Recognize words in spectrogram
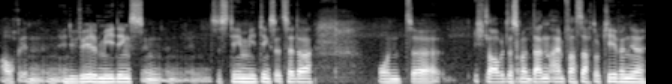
auch in, in individuellen Meetings, in, in, in Systemmeetings etc. Und äh, ich glaube, dass man dann einfach sagt, okay, wenn, ihr,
